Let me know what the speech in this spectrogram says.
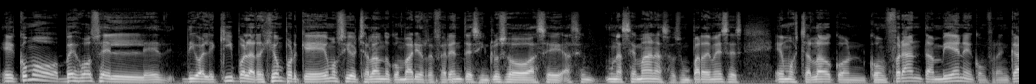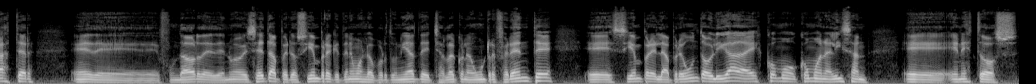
eh, cómo ves vos el, eh, digo, el equipo, la región? Porque hemos ido charlando con varios referentes, incluso hace, hace unas semanas, hace un par de meses, hemos charlado con, con Fran también, eh, con Fran Caster, eh, de, fundador de, de 9Z, pero siempre que tenemos la oportunidad de charlar con algún referente, siempre la pregunta obligada es cómo, cómo analizan eh, en, estos,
